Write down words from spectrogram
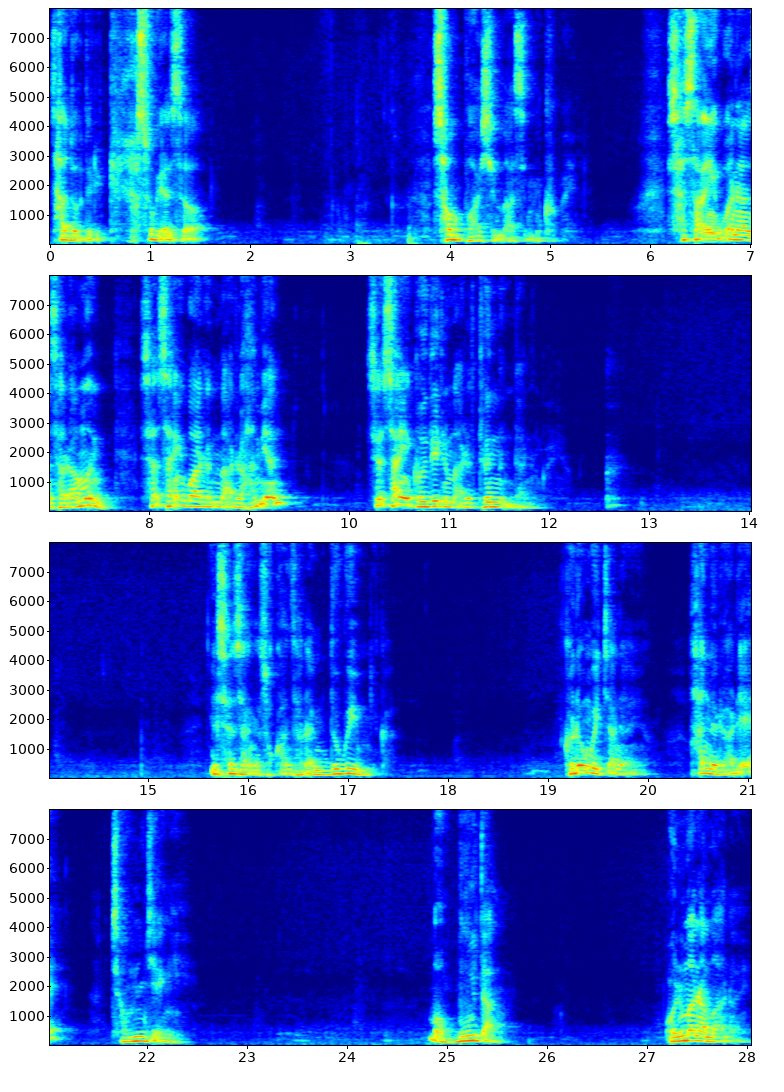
사도들이 계속해서 선포하신 말씀이 그거예요. 세상에 관한 사람은 세상에 관한 말을 하면 세상이 그들의 말을 듣는다는 거예요. 이 세상에 속한 사람이 누구입니까? 그런 거 있잖아요. 하늘 아래 점쟁이, 뭐 무당, 얼마나 많아요.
